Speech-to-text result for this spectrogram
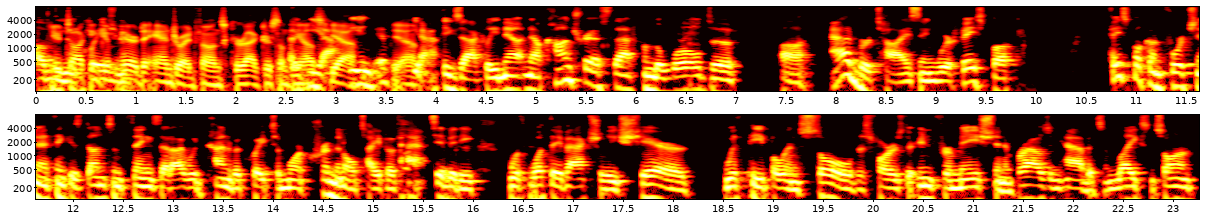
of You're talking equation. compared to Android phones, correct, or something uh, else? Yeah, yeah, yeah, yeah, exactly. Now, now contrast that from the world of uh, advertising, where Facebook, Facebook, unfortunately, I think has done some things that I would kind of equate to more criminal type of activity with what they've actually shared with people and sold as far as their information and browsing habits and likes and so on.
